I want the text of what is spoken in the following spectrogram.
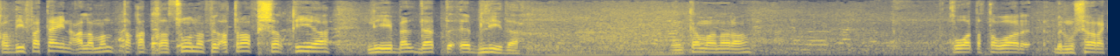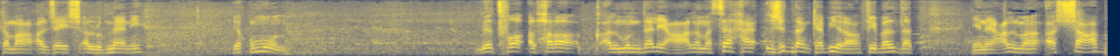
قذيفتين على منطقة غاسونه في الأطراف الشرقية لبلدة بليده كما نرى قوات الطوارئ بالمشاركة مع الجيش اللبناني يقومون بإطفاء الحرائق المندلعة على مساحة جدا كبيرة في بلدة يعني علم الشعب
